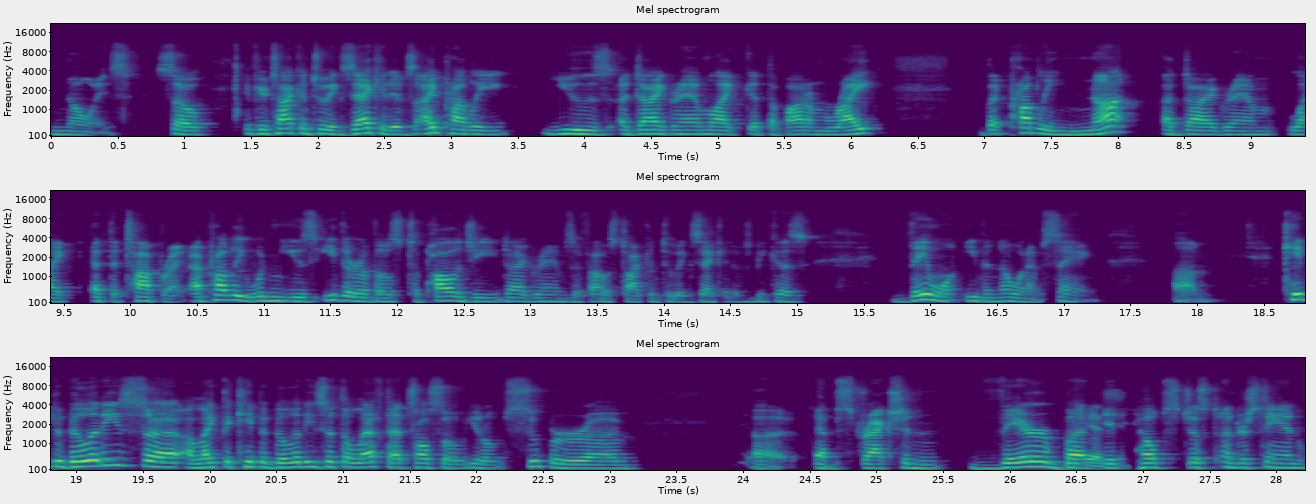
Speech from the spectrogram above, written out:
noise. So if you're talking to executives, I'd probably use a diagram like at the bottom right, but probably not a diagram like at the top right. I probably wouldn't use either of those topology diagrams if I was talking to executives because they won't even know what I'm saying. Um, capabilities uh, i like the capabilities at the left that's also you know super uh, uh, abstraction there but yes. it helps just understand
